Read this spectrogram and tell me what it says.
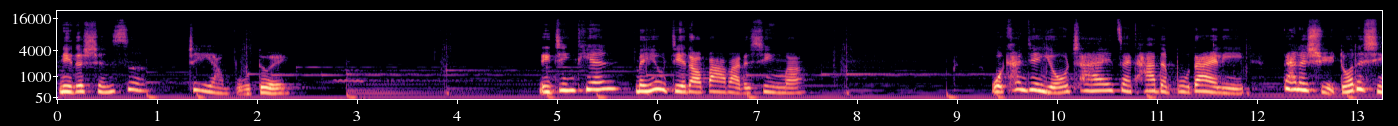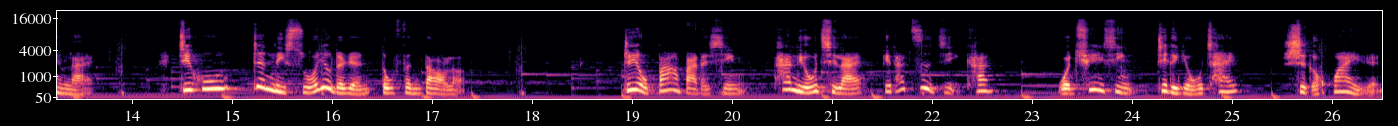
你的神色这样不对。你今天没有接到爸爸的信吗？我看见邮差在他的布袋里带了许多的信来，几乎镇里所有的人都分到了。只有爸爸的信，他留起来给他自己看。我确信这个邮差是个坏人，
